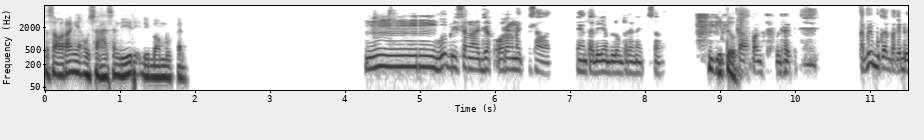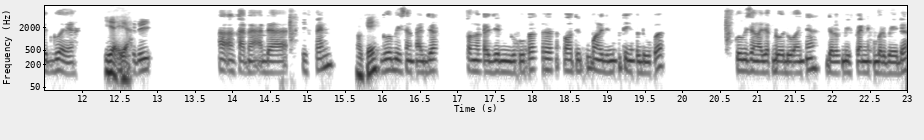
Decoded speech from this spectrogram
seseorang yang usaha sendiri di bambukan. Hmm, gue bisa ngajak orang naik pesawat yang tadinya belum pernah naik pesawat. Itu. Kapan? Tapi bukan pakai duit gue ya. Iya ya. Jadi karena ada event, Oke. gue bisa ngajak pengrajin gue waktu itu pengrajin gue tinggal dua gue bisa ngajak dua-duanya dalam event yang berbeda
